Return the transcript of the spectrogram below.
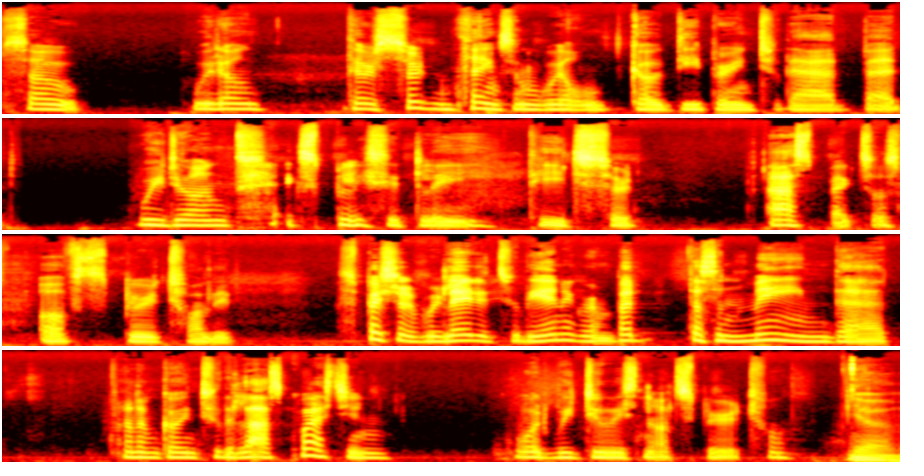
So we don't, there's certain things, and we'll go deeper into that, but we don't explicitly teach certain aspects of, of spirituality, especially related to the Enneagram, but doesn't mean that, and I'm going to the last question, what we do is not spiritual. Yeah.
